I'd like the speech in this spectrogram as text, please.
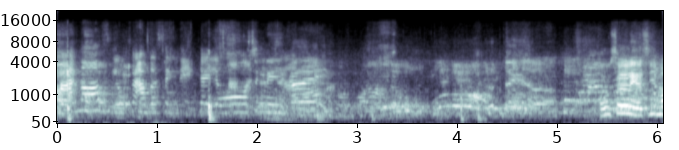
慢咯，要教個聖靈雞要哦，聖靈雞，好犀利啊，師母。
